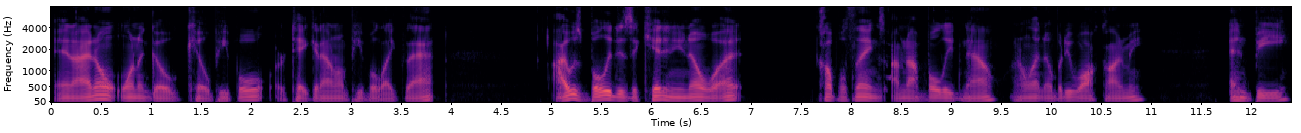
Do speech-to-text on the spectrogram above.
and I don't want to go kill people or take it out on people like that. I was bullied as a kid, and you know what? Couple things. I'm not bullied now. I don't let nobody walk on me. And B,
